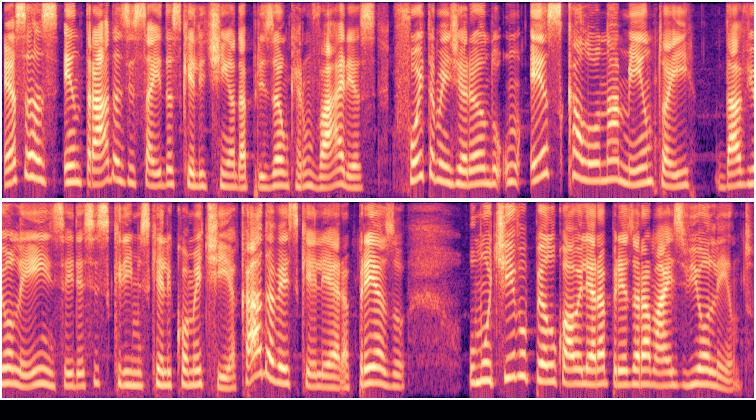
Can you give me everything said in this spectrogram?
Essas entradas e saídas que ele tinha da prisão, que eram várias, foi também gerando um escalonamento aí da violência e desses crimes que ele cometia. Cada vez que ele era preso, o motivo pelo qual ele era preso era mais violento,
